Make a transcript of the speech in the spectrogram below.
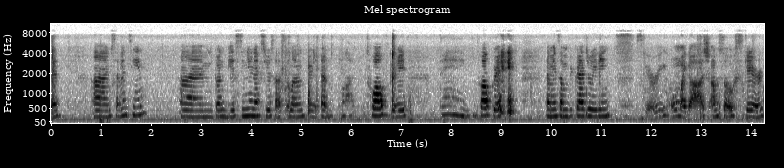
said. I'm 17. I'm going to be a senior next year, so that's 11th grade, um, 12th grade. Dang, 12th grade. that means I'm going to be graduating. Scary. Oh my gosh, I'm so scared.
